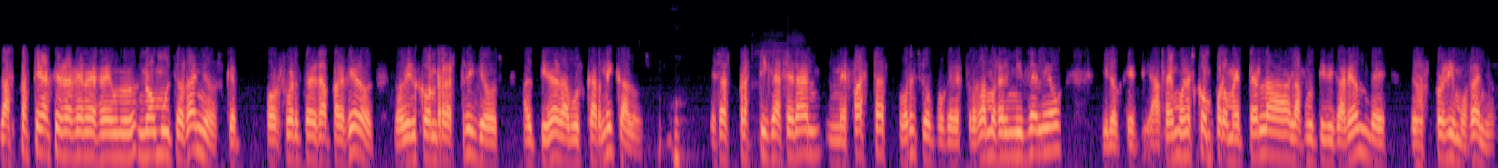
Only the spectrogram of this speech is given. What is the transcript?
las prácticas que se hacían hace no muchos años, que por suerte desaparecieron, de ir con rastrillos al pinar a buscar nícalos. Esas prácticas eran nefastas por eso, porque destrozamos el micelio y lo que hacemos es comprometer la, fructificación de los próximos años.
